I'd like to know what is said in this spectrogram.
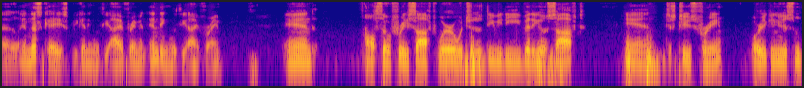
uh, in this case, beginning with the iframe and ending with the iframe. And also free software, which is DVD Video Soft, and just choose free. Or you can use some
